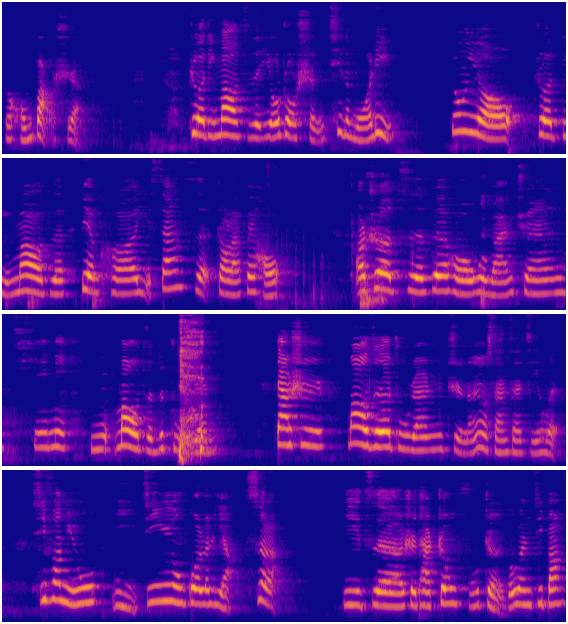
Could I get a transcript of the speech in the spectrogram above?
和红宝石，这顶帽子有种神奇的魔力，拥有这顶帽子便可以三次招来飞猴，而这次飞猴会完全听命于帽子的主人。但是帽子的主人只能有三次机会，西方女巫已经用过了两次了。第一次是她征服整个温基邦，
